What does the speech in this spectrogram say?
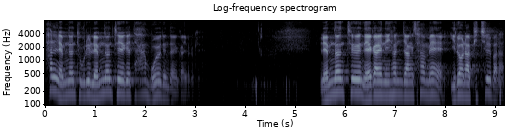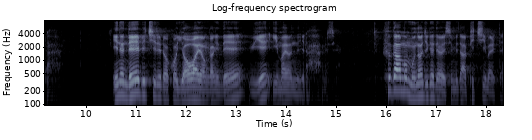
한 렘넌트 우리 렘넌트에게 다 모여든다니까요. 이렇게. 렘넌트 내가 있는 현장 3에 일어나 빛을 발하라. 이는 내 빛이 이렇고 여호와 영광이 내 위에 임하였느니라 그랬어요. 흑암은 무너지게 되어 있습니다. 빛이 임할 때.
